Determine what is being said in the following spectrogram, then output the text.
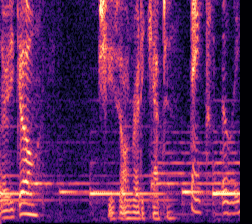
There you go. She's all ready, Captain. Thanks, Billy.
